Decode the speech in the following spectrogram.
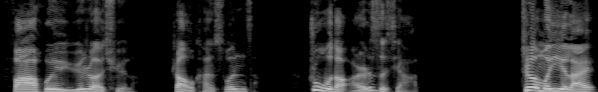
发挥余热去了，照看孙子，住到儿子家了。这么一来，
